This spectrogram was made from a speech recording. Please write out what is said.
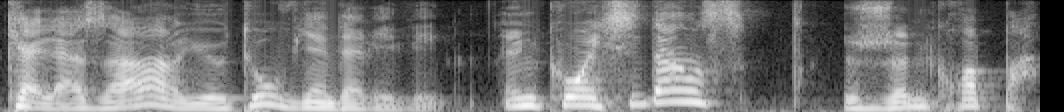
quel hasard, YouTube vient d'arriver. Une coïncidence? Je ne crois pas.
